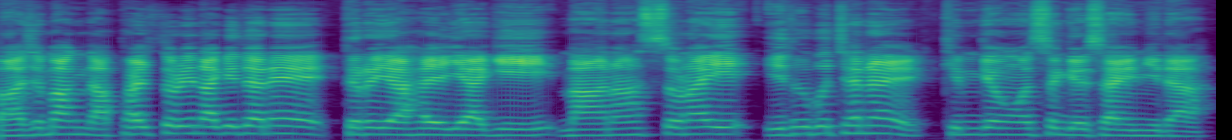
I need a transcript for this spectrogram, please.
마지막 나팔소리 나기 전에 들어야 할 이야기 마나소나의 유튜브 채널 김경호 선교사입니다.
